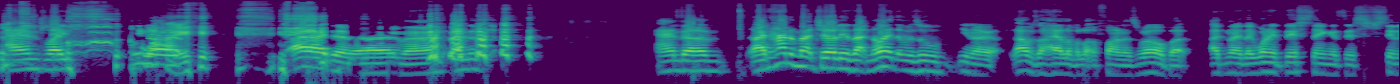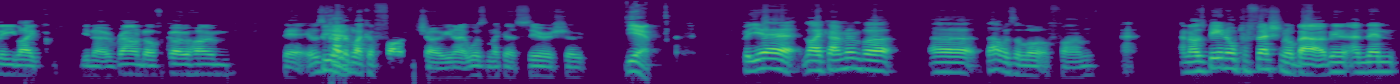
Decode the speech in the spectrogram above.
and like You know- Why? I don't know, man. And, the- and um, I'd had a match earlier that night that was all, you know, that was a hell of a lot of fun as well. But I don't know, they wanted this thing as this silly, like, you know, round off, go home bit. It was Yeah. kind of like a fun show, you know, it wasn't like a serious show. Yeah. But yeah, like I remember uh, that was a lot of fun, and I was being all professional about it. And then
